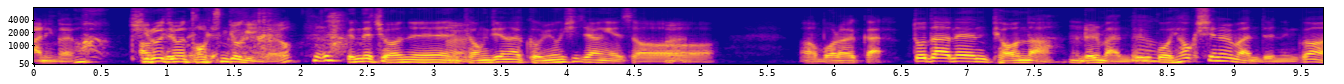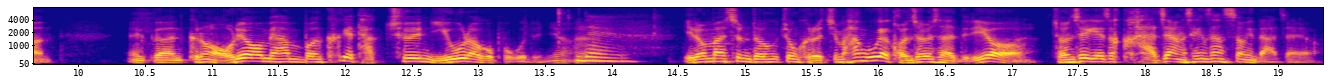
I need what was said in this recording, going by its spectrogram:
아닌가요? 길어지면 그- 더 충격인가요? 근데 저는 네. 경제나 금융시장에서 어, 뭐랄까 또 다른 변화를 음. 만들고 혁신을 만드는 건 그러니까 그런 어려움이 한번 크게 닥친 이유라고 보거든요. 네. 이런 말씀 좀 그렇지만 한국의 건설사들이요 네. 전 세계에서 가장 생산성이 낮아요.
